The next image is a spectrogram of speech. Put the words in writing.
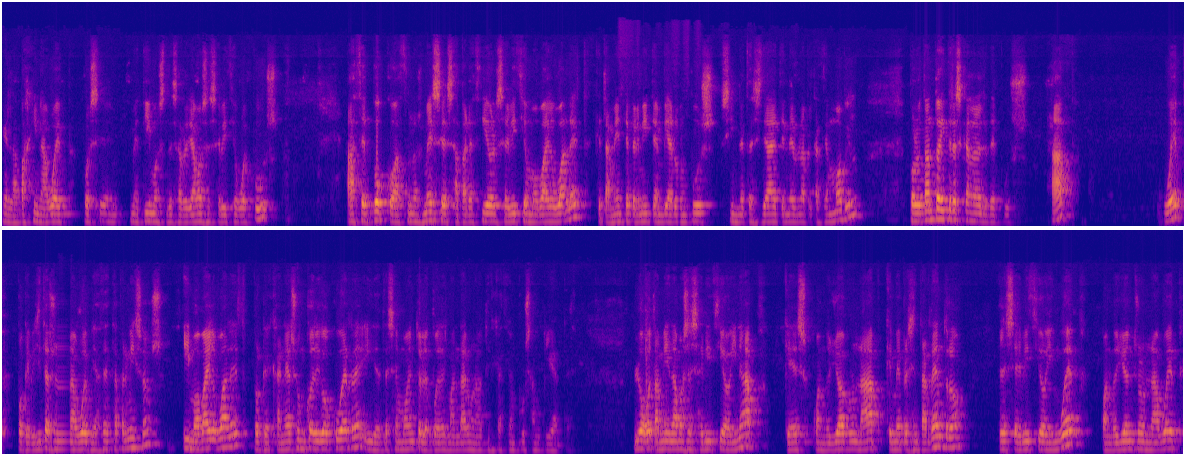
en la página web, pues eh, metimos, desarrollamos el servicio web push. Hace poco, hace unos meses, apareció el servicio Mobile Wallet, que también te permite enviar un push sin necesidad de tener una aplicación móvil. Por lo tanto, hay tres canales de push. App, web, porque visitas una web y aceptas permisos, y Mobile Wallet, porque escaneas un código QR y desde ese momento le puedes mandar una notificación push a un cliente. Luego también damos el servicio in-app, que es cuando yo abro una app que me presenta dentro, el servicio in-web, cuando yo entro en una web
